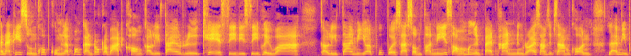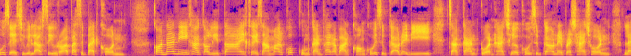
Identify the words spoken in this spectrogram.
ขณะที่ศูนย์ควบคุมและป้องกันโรคระบาดของเกาหลีใต้หรือ KCDC เผยว่า เกาหลีใต้มียอดผู้ป่วยสะสมตอนนี้ 28,133 คน และมีผู้เสียชีวิตแล้ว 488 คน ก่อนหน้านี้ค่ะเกาหลีใต้เคยสามารถควบคุมการแพร่ระบาดของโควิด -19 ได้ดี จากการตรวจหาเชื้อโควิด -19 ในประชาชน และ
